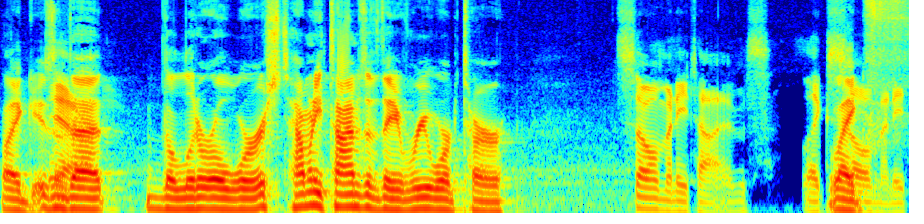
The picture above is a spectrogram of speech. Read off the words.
Like, isn't Yeah. that the literal worst? How many times have they reworked her? So many times, like, Like so many times,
